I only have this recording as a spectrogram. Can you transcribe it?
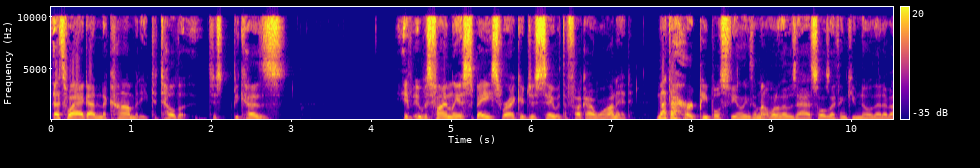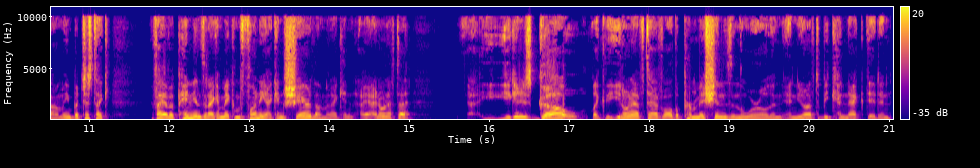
that's why i got into comedy to tell the just because it, it was finally a space where I could just say what the fuck I wanted. Not to hurt people's feelings. I'm not one of those assholes. I think you know that about me. But just like if I have opinions and I can make them funny, I can share them, and I can. I, I don't have to. You can just go. Like you don't have to have all the permissions in the world, and, and you don't have to be connected. And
